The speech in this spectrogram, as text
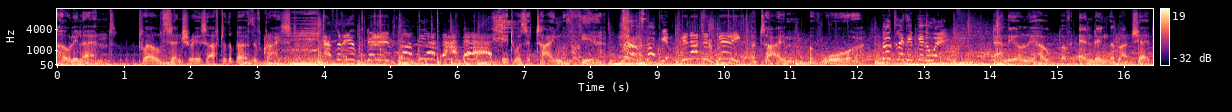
Holy Land, 12 centuries after the birth of Christ. After him! Get him! Stop the assassin! It was a time of fear. Stop him! You're not escaping! A time of war. Don't let him get away! And the only hope of ending the bloodshed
